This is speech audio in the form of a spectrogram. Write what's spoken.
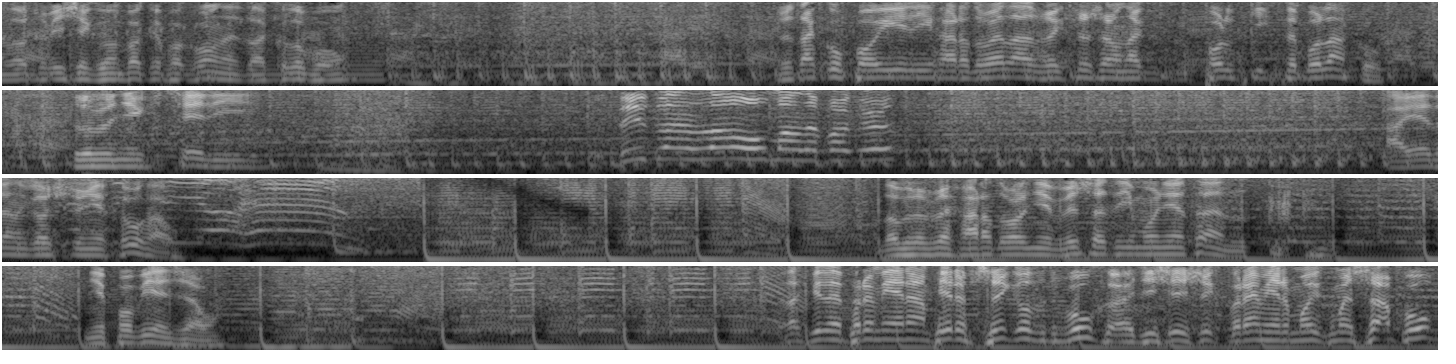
Ale oczywiście głębokie pokłony dla klubu. Że tak upoili Hardwella, że krzyczał na polskich cebulaków, którzy nie chcieli... This low, motherfucker! A jeden gościu nie słuchał. Dobrze, że Hardwell nie wyszedł i mu nie ten. nie powiedział. Za chwilę premiera pierwszego z dwóch dzisiejszych premier moich meszapów.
